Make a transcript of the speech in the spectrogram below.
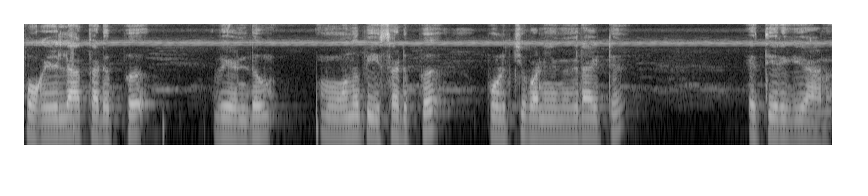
പുകയില്ലാത്ത അടുപ്പ് വീണ്ടും മൂന്ന് പീസ് അടുപ്പ് പൊളിച്ചു പണിയുന്നതിനായിട്ട് എത്തിയിരിക്കുകയാണ്.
